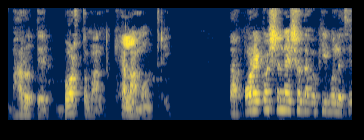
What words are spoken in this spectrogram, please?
ভারতের বর্তমান খেলা মন্ত্রী। তারপরে কোশ্চেনে এসে, দেখো কি বলেছে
